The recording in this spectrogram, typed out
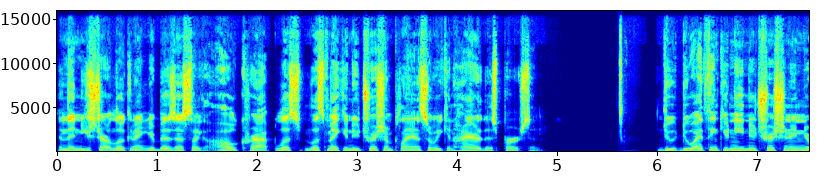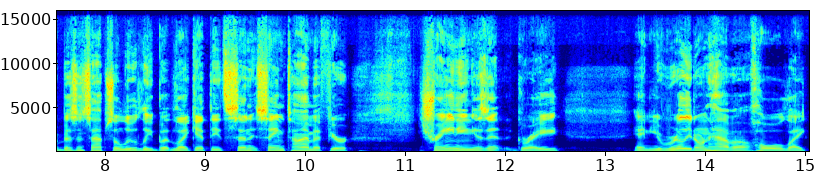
And then you start looking at your business like, oh crap, let's let's make a nutrition plan so we can hire this person. Do do I think you need nutrition in your business? Absolutely. But like at the same time, if your training isn't great and you really don't have a whole like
